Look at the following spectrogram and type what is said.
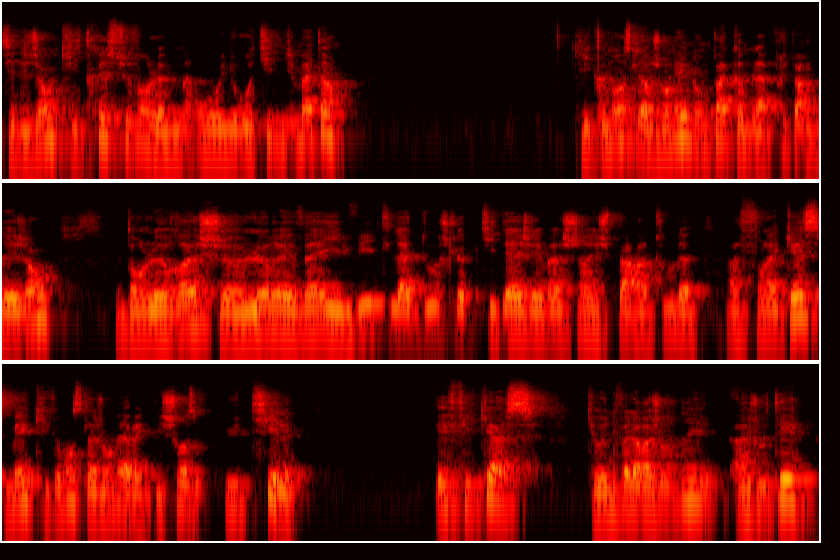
c'est des gens qui très souvent ont une routine du matin, qui commencent leur journée non pas comme la plupart des gens, dans le rush, euh, le réveil, vite, la douche, le petit-déj et machin, et je pars à tout à fond la caisse, mais qui commencent la journée avec des choses utiles, efficaces, qui ont une valeur ajoutée,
